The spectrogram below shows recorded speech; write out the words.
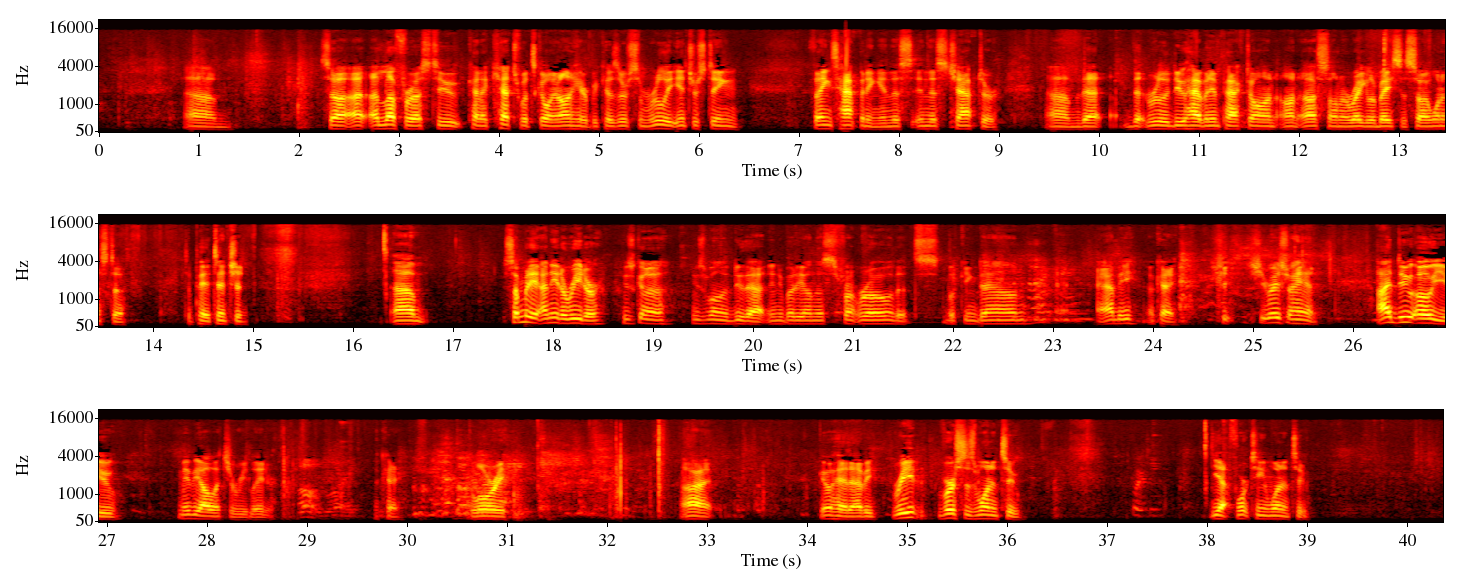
Um, so I, would love for us to kind of catch what's going on here because there's some really interesting things happening in this in this chapter um, that that really do have an impact on on us on a regular basis. So I want us to to pay attention. Um, somebody, I need a reader. Who's gonna Who's willing to do that? Anybody on this front row that's looking down? Abby? Okay. She, she raised her hand. I do owe you. Maybe I'll let you read later. Oh, glory. Okay. Glory. All right. Go ahead, Abby. Read verses 1 and 2. 14. Yeah, 14, 1 and 2.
